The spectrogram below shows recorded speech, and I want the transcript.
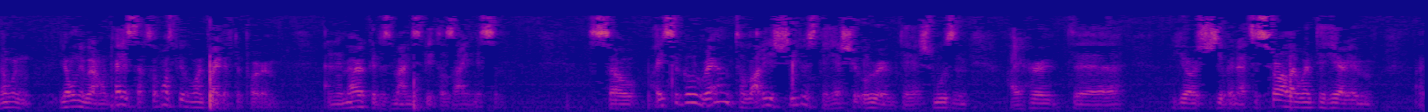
no one you only went on Pesach, so most people went right after Purim. And in America, there's minus Beatles Zionism. So I used to go around to a lot of yeshivas to hear shiurim, to hear. I heard uh, your yeshiva in Eretz Yisrael. I went to hear him. I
